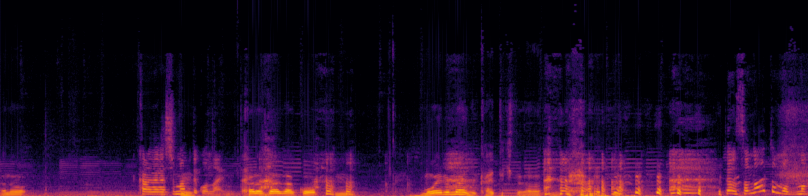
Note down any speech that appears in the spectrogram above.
あの体が締まってこないみたいな、体がこう、うん、燃える前に帰ってきたなと思って。でもその後もまあ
